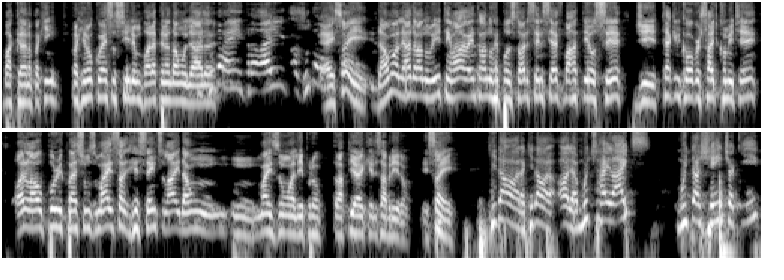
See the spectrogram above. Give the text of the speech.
bacana. Para quem, pra quem não conhece o Cilium, vale a pena dar uma olhada. Ajuda aí, entra lá e ajuda lá. É isso aí. Dá uma olhada lá no item, lá, entra lá no repositório CNCF barra TOC de Technical Oversight Committee. Olha lá o pull request, uns mais recentes lá e dá um, um- mais um ali pro, pra PR que eles abriram. Isso aí. Que da hora, que da hora. Olha, muitos highlights, muita gente aqui.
